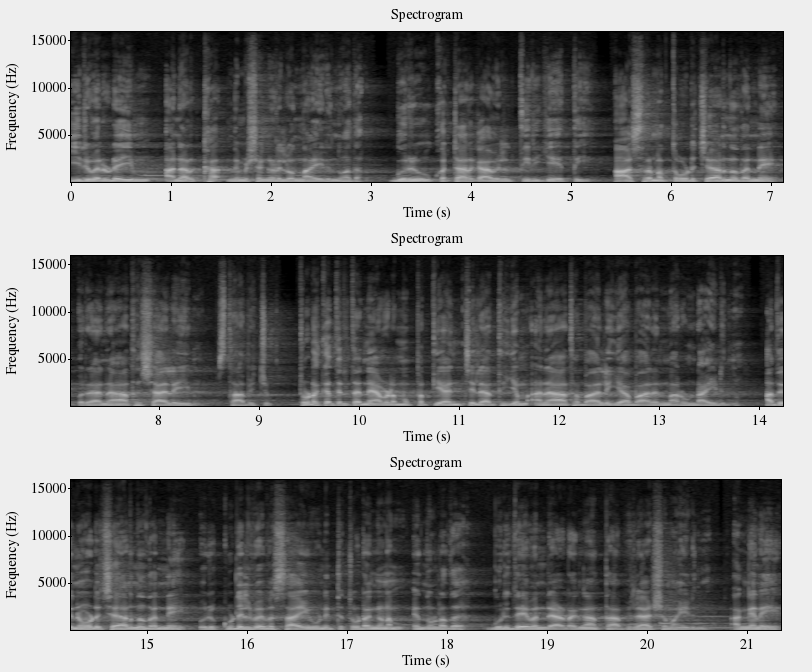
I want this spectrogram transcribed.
ഇരുവരുടെയും അനർഘ നിമിഷങ്ങളിലൊന്നായിരുന്നു അത്. ഗുരു കൊറ്റാർകാവിൽ തിരികെ എത്തി ആശ്രമത്തോട് ചേർന്ന് തന്നെ ഒരു അനാഥശാലയും സ്ഥാപിച്ചു. തുടക്കത്തിൽ തന്നെ അവിടെ മുപ്പത്തി അഞ്ചിലധികം അനാഥ ബാലികാ ബാലന്മാർ ഉണ്ടായിരുന്നു. അതിനോട് ചേർന്ന് തന്നെ ഒരു കുടിൽ വ്യവസായ യൂണിറ്റ് തുടങ്ങണം എന്നുള്ളത് ഗുരുദേവന്റെ അടങ്ങാത്ത അഭിലാഷമായിരുന്നു. അങ്ങനെ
